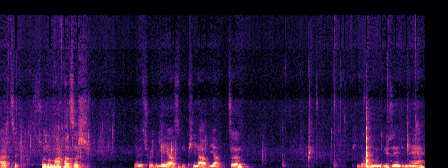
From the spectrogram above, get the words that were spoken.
Artık sunuma hazır. Evet şöyle beyaz bir pilav yaptım. Pilavımın üzerine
